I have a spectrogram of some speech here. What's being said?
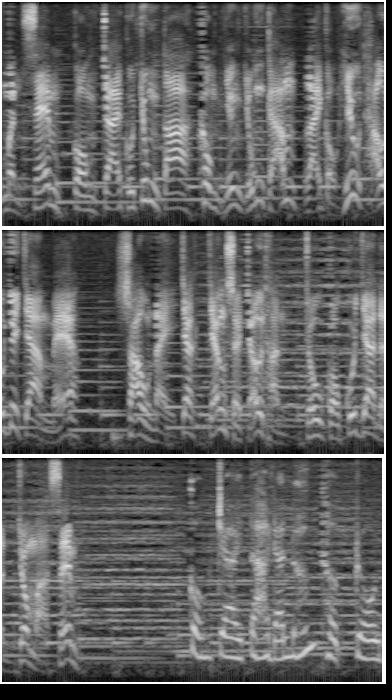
Mình xem con trai của chúng ta không những dũng cảm lại còn hiếu thảo với cha mẹ. Sau này chắc chắn sẽ trở thành trụ cột của gia đình cho mà xem. Con trai ta đã lớn thật rồi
